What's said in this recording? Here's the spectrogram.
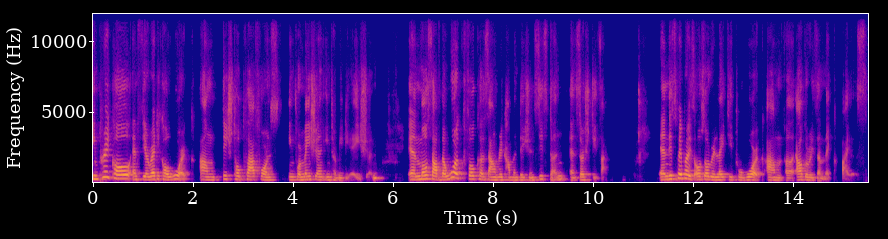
empirical and theoretical work on digital platforms information intermediation. And most of the work focus on recommendation system and search design. And this paper is also related to work on uh, algorithmic bias.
